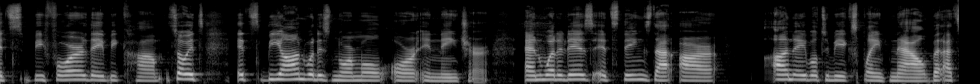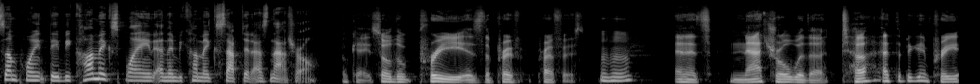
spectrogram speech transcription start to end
It's before they become so it's it's beyond what is normal or in nature. And what it is, it's things that are unable to be explained now, but at some point they become explained and then become accepted as natural. Okay, so the pre is the pre- preface, Mm-hmm. and it's natural with a t at the beginning. Pre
